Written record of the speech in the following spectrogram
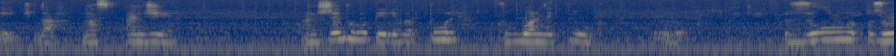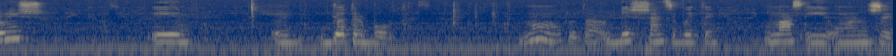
H, да. У нас Анджі. Анджі в групі Ліверпуль, футбольний клуб е, Зу, Зуріш і е, Гьотерборд. Ну, тут більше шансів вийти у нас і Анжи.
